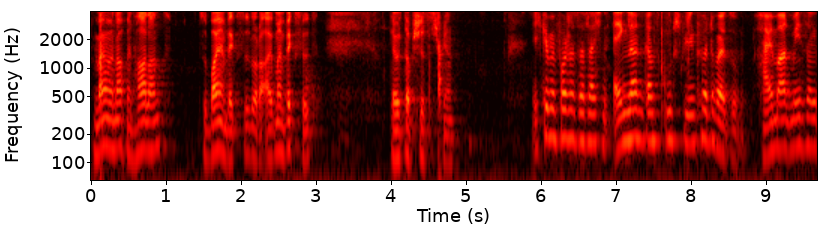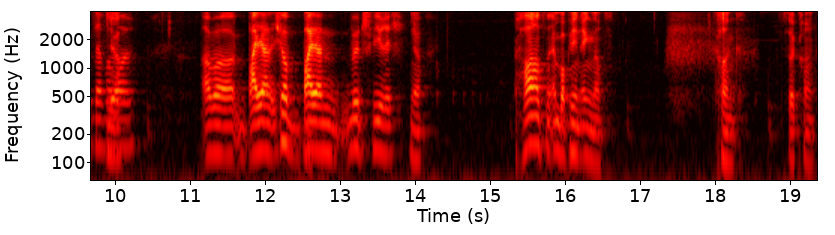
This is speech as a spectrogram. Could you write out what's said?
Meiner Meinung nach, wenn Haaland zu Bayern wechselt oder allgemein wechselt, der wird da beschissen spielen. Ich könnte mir vorstellen, dass er vielleicht in England ganz gut spielen könnte, weil so heimatmäßig, sag ich jetzt einfach Ja. mal. Aber Bayern, ich glaube, Bayern wird schwierig. Ja. Haaland und Mbappé in England. Krank. Das wäre krank.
